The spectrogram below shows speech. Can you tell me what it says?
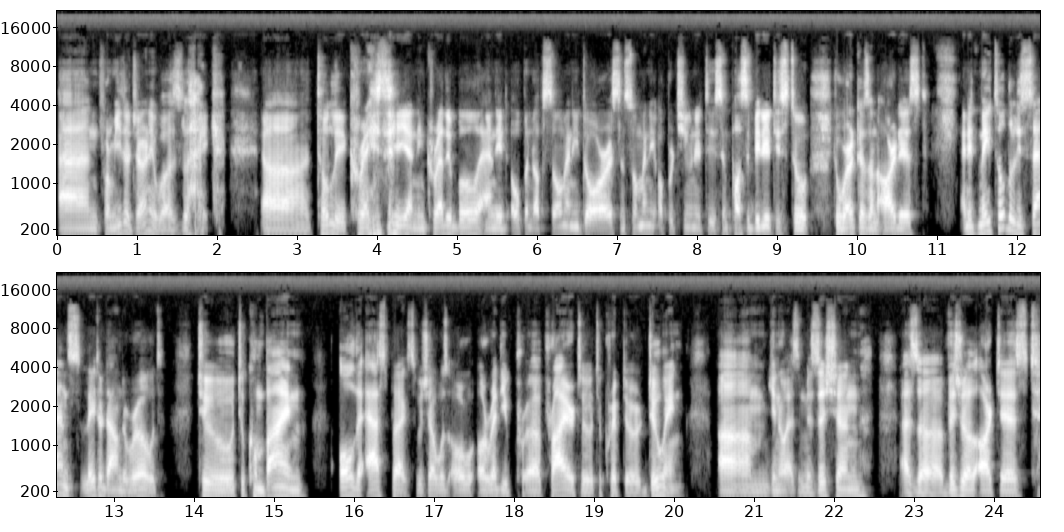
and for me, the journey was like uh, totally crazy and incredible, and it opened up so many doors and so many opportunities and possibilities to to work as an artist. And it made totally sense later down the road to to combine all the aspects which I was al- already pr- uh, prior to to crypto doing. Um, you know, as a musician, as a visual artist,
